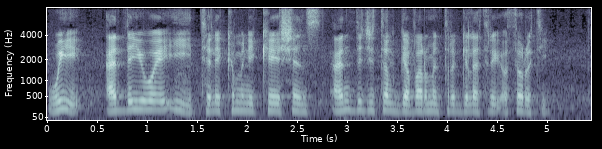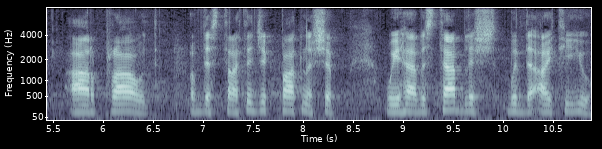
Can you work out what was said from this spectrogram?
we at the UAE Telecommunications and Digital Government Regulatory Authority are proud of the strategic partnership we have established with the ITU,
